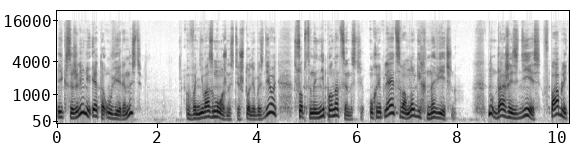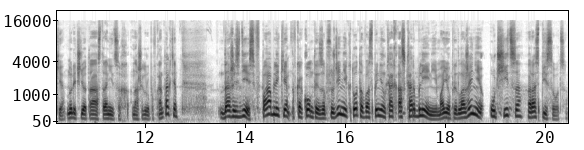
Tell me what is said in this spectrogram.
И, к сожалению, эта уверенность в невозможности что-либо сделать, собственной неполноценностью, укрепляется во многих навечно. Ну, даже здесь, в паблике, ну, речь идет о страницах нашей группы ВКонтакте, даже здесь, в паблике, в каком-то из обсуждений кто-то воспринял как оскорбление мое предложение учиться расписываться.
